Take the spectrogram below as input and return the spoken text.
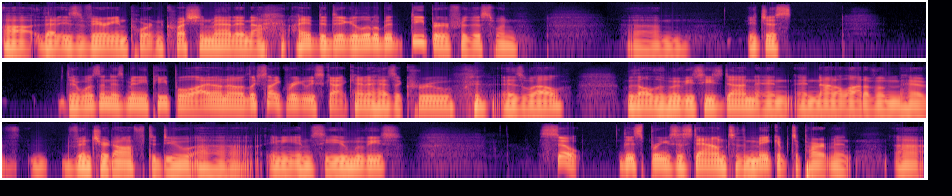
Uh, that is a very important question, Matt, and I, I had to dig a little bit deeper for this one. Um, it just there wasn't as many people. I don't know. It looks like Wrigley Scott kind of has a crew as well with all the movies he's done, and and not a lot of them have ventured off to do uh, any MCU movies. So this brings us down to the makeup department. Uh,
